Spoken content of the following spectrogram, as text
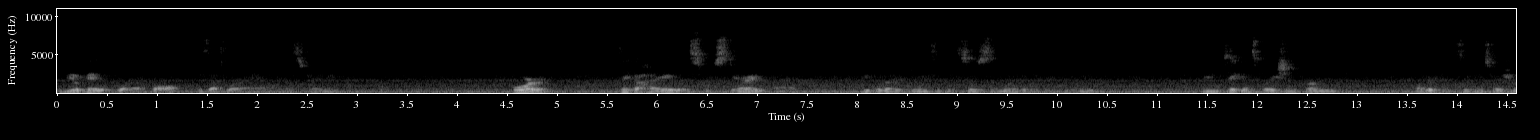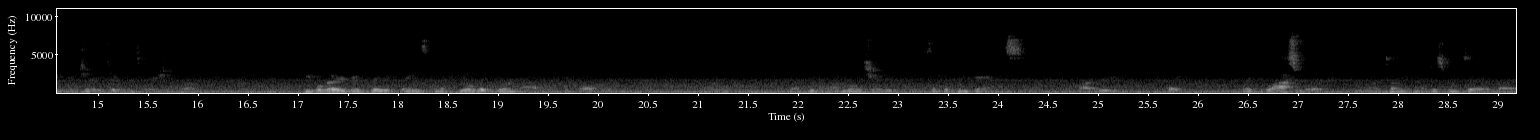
to be okay with where I fall because that's where I am on this journey. Or take a hiatus from staring at people that are doing something so similar to what you're doing and take inspiration from other things. Take inspiration from nature, take inspiration from people that are doing creative things in a field that you're not involved in. Um, like, you know, I'm an illustrator, take something from dance, pottery, like like glasswork. You know, Tony and I just went to uh,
